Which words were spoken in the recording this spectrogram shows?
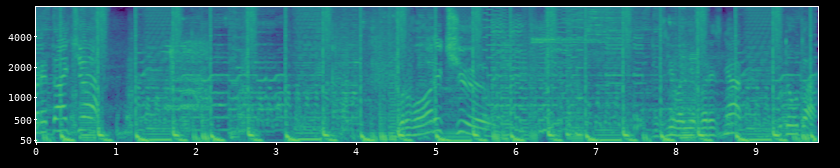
Передача. Бурворич. Зліва є Березняк. Буде удар.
